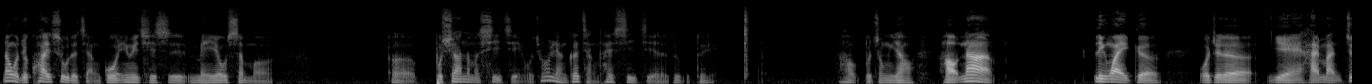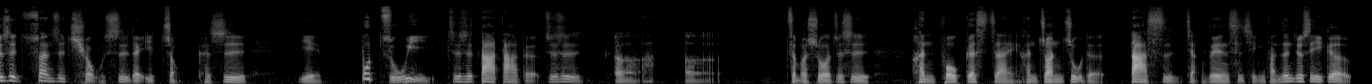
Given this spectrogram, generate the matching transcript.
那我就快速的讲过，因为其实没有什么，呃，不需要那么细节。我觉得我两个讲太细节了，对不对？好，不重要。好，那另外一个我觉得也还蛮，就是算是糗事的一种，可是也不足以就是大大的，就是呃呃，怎么说，就是很 focus 在很专注的大肆讲这件事情。反正就是一个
